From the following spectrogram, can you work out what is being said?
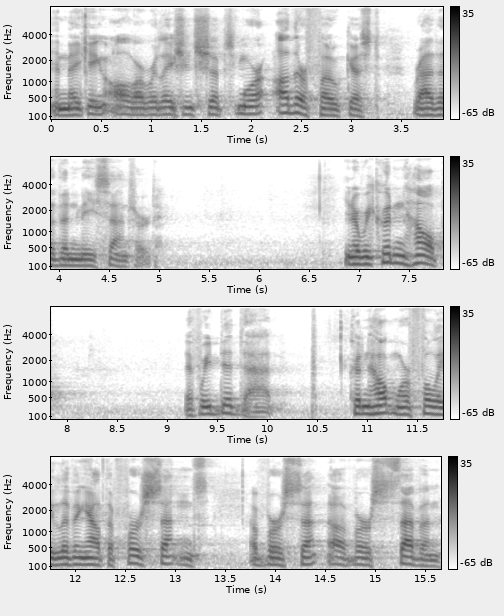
in making all of our relationships more other focused rather than me centered? You know, we couldn't help if we did that couldn't help more fully living out the first sentence of verse, uh, verse 7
